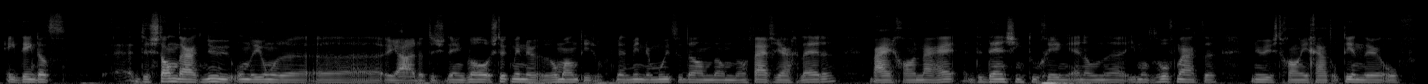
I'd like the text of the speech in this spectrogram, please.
Ik denk dat eh, de standaard nu onder jongeren, eh, ja, dat is denk ik wel een stuk minder romantisch of met minder moeite dan, dan, dan 50 jaar geleden. Waar je gewoon naar hè, de dancing toe ging en dan iemand het hof maakte. Nu is het gewoon, je gaat op Tinder of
